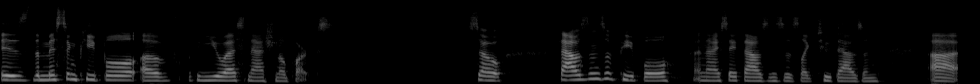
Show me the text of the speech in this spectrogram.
is the missing people of the US national parks. So thousands of people, and I say thousands is like 2000. Uh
